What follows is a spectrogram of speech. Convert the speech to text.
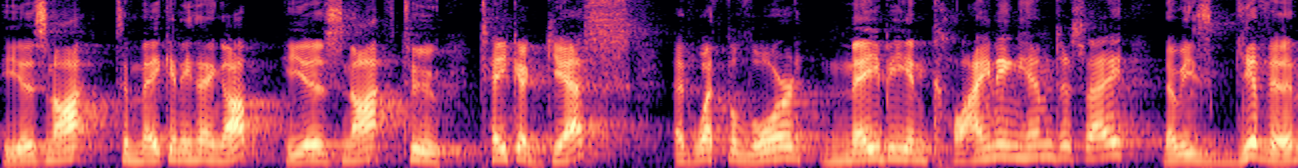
He is not to make anything up, he is not to take a guess at what the Lord may be inclining him to say. No, he's given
